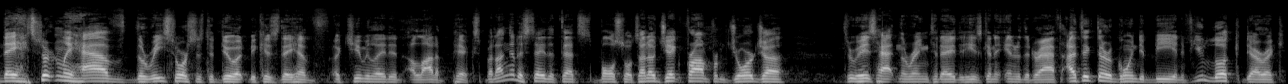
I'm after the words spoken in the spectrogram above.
They certainly have the resources to do it because they have accumulated a lot of picks. But I'm going to say that that's Bull bullshit. I know Jake Fromm from Georgia threw his hat in the ring today that he's going to enter the draft. I think there are going to be, and if you look, Derek,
